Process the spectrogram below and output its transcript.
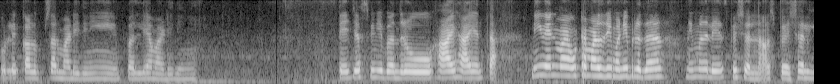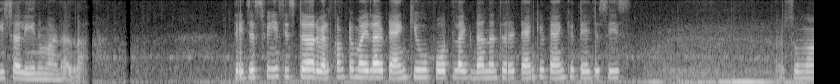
ಹುರ್ಳಿಕಾಳು ಉಪ್ಸಾರು ಮಾಡಿದ್ದೀನಿ, ಪಲ್ಯ ಮಾಡಿದ್ದೀನಿ. ತೇಜಸ್ವಿನಿ ಬಂದರು, ಹಾಯ್ ಹಾಯ್ ಅಂತ. ನೀವೇನು ಮಾ ಊಟ ಮಾಡಿದ್ರಿ ಮಣಿ ಬ್ರದರ್ ನಿಮ್ಮಲ್ಲಿ ಏನು ಸ್ಪೆಷಲ್ ನಾವು ಸ್ಪೆಷಲ್ ಗಿಶಲ್ ಏನು ಮಾಡಲ್ಲ. Tejaswini sister welcome to my live thank you fourth like done ಅಂತಾರೆ. Thank you thank you Tejaswi sis Suma,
